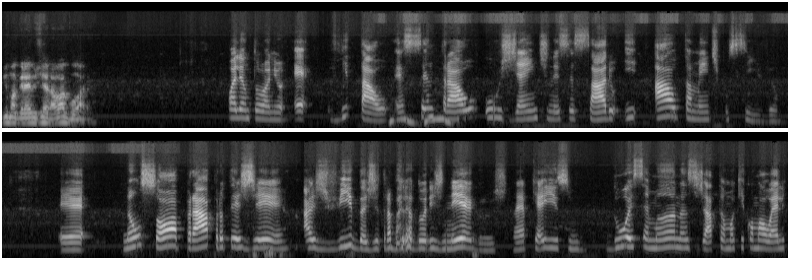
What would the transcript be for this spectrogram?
de uma greve geral agora? Olha, Antônio, é vital, é central, urgente, necessário e altamente possível. É, não só para proteger as vidas de trabalhadores negros, né? Porque é isso, em duas semanas já estamos aqui, como a Welly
